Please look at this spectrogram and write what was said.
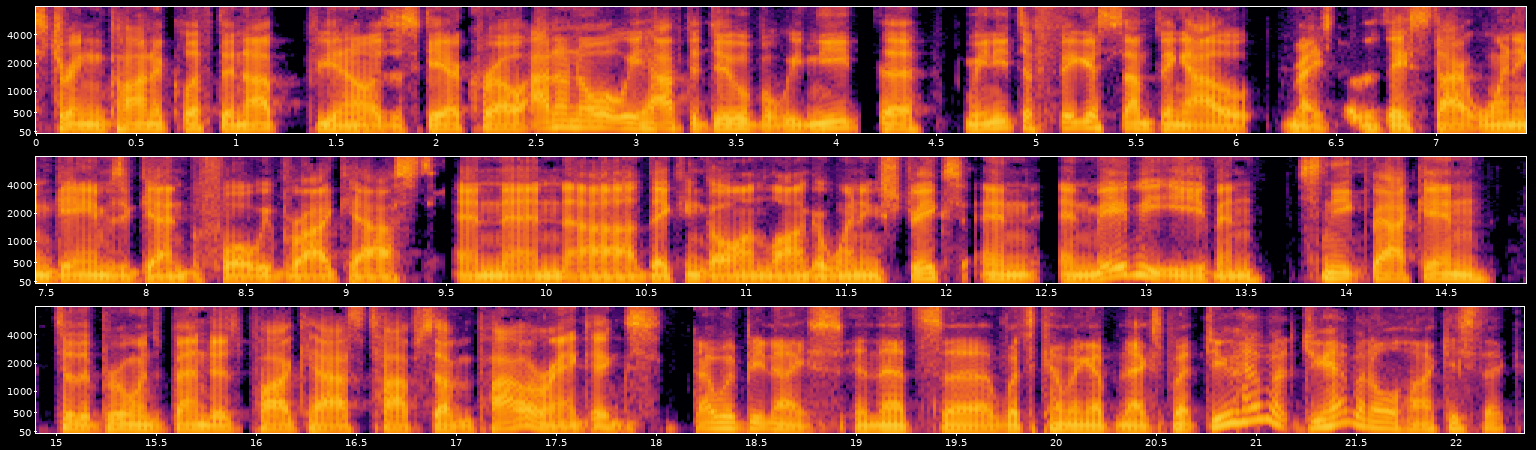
string Connor Clifton up. You know as a scarecrow. I don't know what we have to do, but we need to we need to figure something out Right. so that they start winning games again before we broadcast, and then uh, they can go on longer winning streaks, and and maybe even sneak back in to the Bruins Benders podcast top seven power rankings. That would be nice, and that's uh, what's coming up next. But do you have a do you have an old hockey stick?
